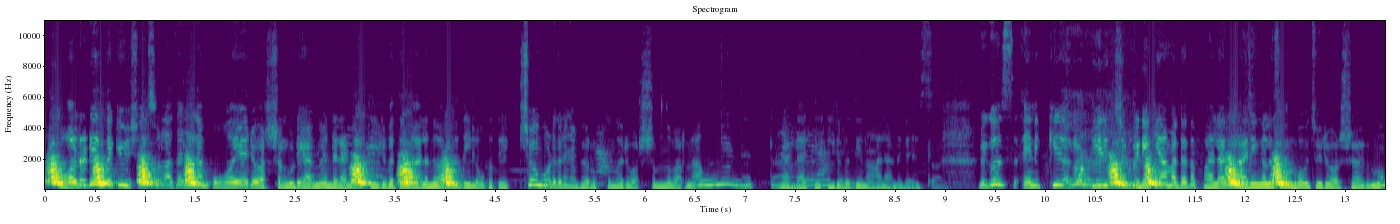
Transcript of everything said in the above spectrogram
ഓൾറെഡി എന്തൊക്കെ വിശ്വാസമുള്ള അതെല്ലാം പോയ ഒരു വർഷം കൂടിയായിരുന്നു എന്റെ രണ്ടായിരത്തി ഇരുപത്തി നാലെന്ന് പറയുന്നത്. ഈ ലോകത്തെ ഏറ്റവും കൂടുതൽ ഞാൻ വെറുക്കുന്ന ഒരു വർഷം എന്ന് പറഞ്ഞാൽ രണ്ടായിരത്തി ഇരുപത്തി നാലാണ് ഗൈസ് ബിക്കോസ് എനിക്ക് തിരിച്ചു പിടിക്കാൻ പറ്റാത്ത പല കാര്യങ്ങളും സംഭവിച്ച ഒരു വർഷമായിരുന്നു.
